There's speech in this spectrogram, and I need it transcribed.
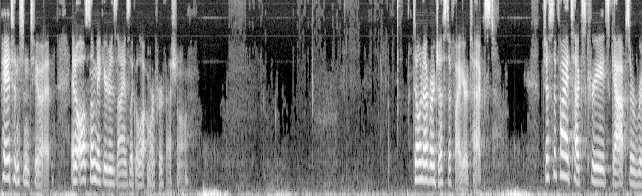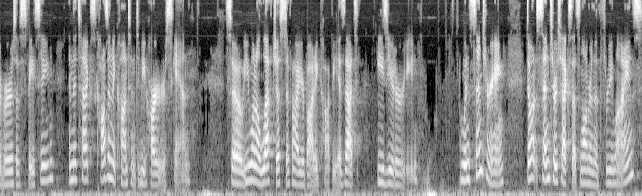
Pay attention to it. It'll also make your designs look a lot more professional. Don't ever justify your text. Justified text creates gaps or rivers of spacing in the text, causing the content to be harder to scan. So you want to left justify your body copy as that's easier to read. When centering, don't center text that's longer than three lines.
